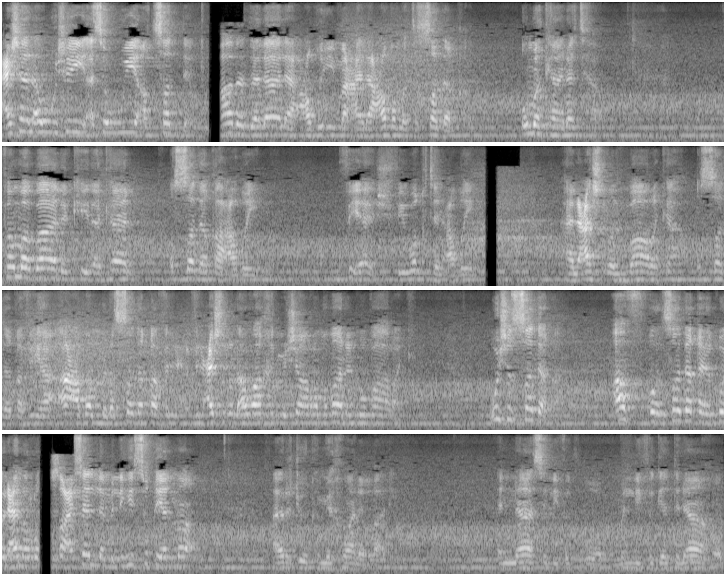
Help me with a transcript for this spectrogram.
عشان أول شيء أسويه أتصدق. هذا دلالة عظيمة على عظمة الصدقة ومكانتها. فما بالك إذا كان الصدقة عظيمة؟ في إيش؟ في وقت عظيم. العشر المباركة الصدقة فيها أعظم من الصدقة في الع- في العشر الأواخر من شهر رمضان المبارك. وش الصدقة؟ أفضل صدقة يقول عنها الرسول صلى الله عليه وسلم اللي هي سقيا الماء. أرجوكم يا إخواني الغاليين الناس اللي في قبورهم اللي فقدناهم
